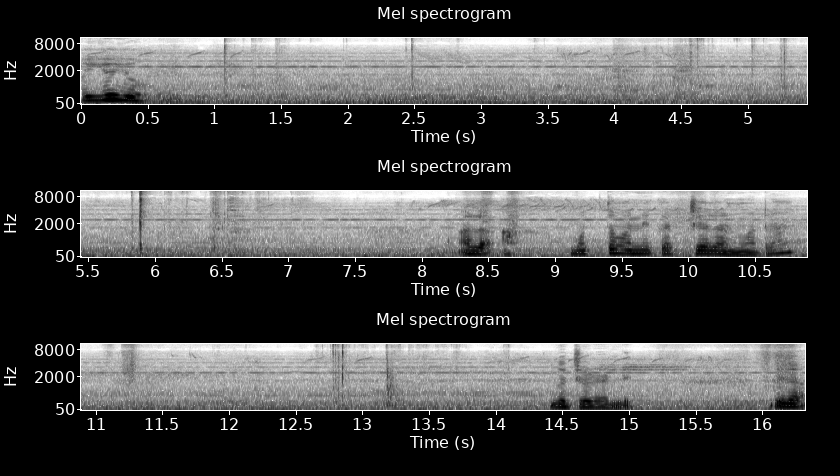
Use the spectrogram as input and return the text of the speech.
అయ్యోయ్యో. అలా మొత్తం అన్నీ కట్ చేయాలన్నమాట. ఇంకా చూడండి. ఇలా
